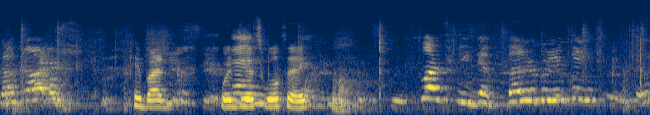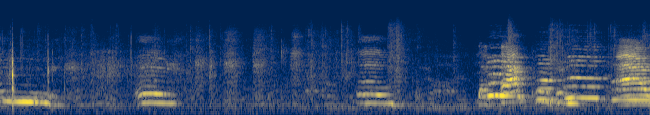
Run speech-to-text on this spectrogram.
Hey, bud. What did you at school today? first we did butter briefing and, and, and the person had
